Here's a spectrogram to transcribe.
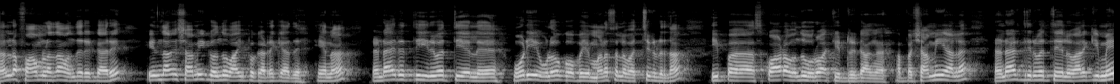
நல்ல ஃபார்மில் தான் வந்து இருக்கார் இருந்தாலும் ஷமிக்கு வந்து வாய்ப்பு கிடைக்காது. ஏன்னா ரெண்டாயிரத்தி இருபத்தி ஏழு ஓடிய உலகக்கோப்பையை மனசில் வச்சுக்கிட்டு தான் இப்போ ஸ்குவாடை வந்து உருவாக்கிட்டு இருக்காங்க. அப்போ ஷமியால் ரெண்டாயிரத்தி இருபத்தி ஏழு வரைக்குமே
